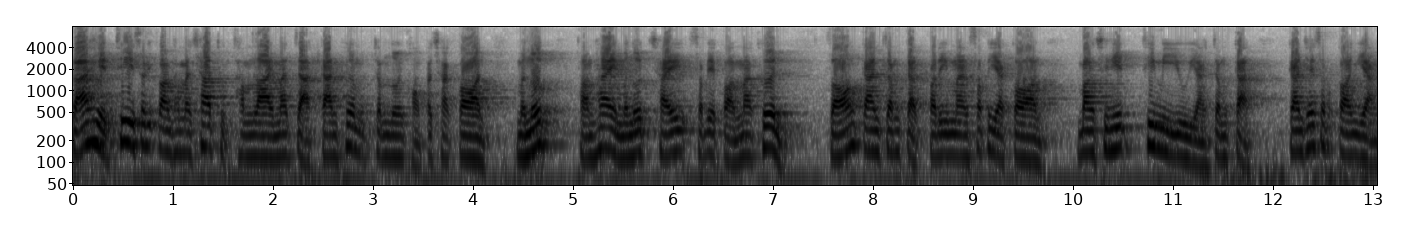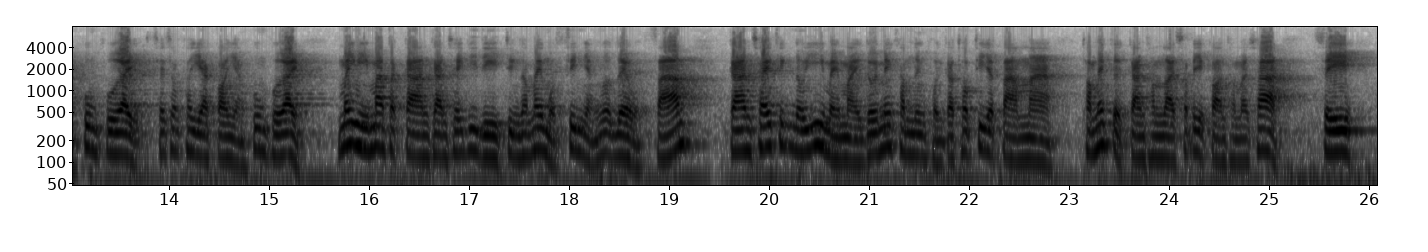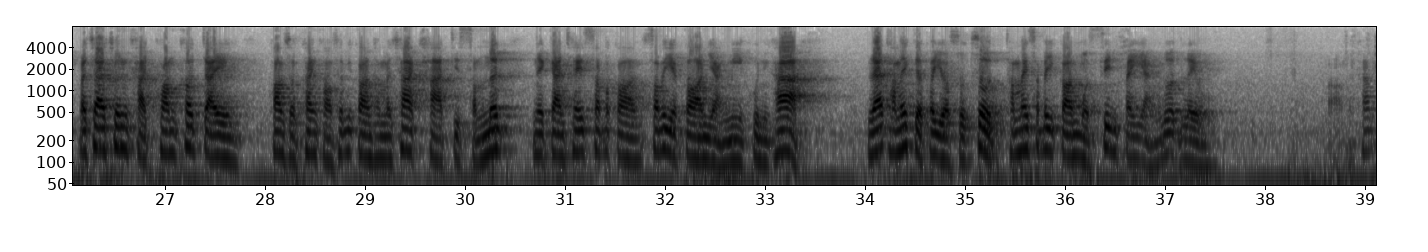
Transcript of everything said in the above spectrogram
สาเหตุที่ทรัพยากรธรรมชาติถูกทำลายมาจากการเพิ่มจำนวนของประชากร มนุษย์ทำให้มนุษย์ใช้ทรัพยากรมากขึ้น 2. การจำกัดปริมาณทรัพยากร บางชนิดที่มีอยู่อย่างจำกัด การใช้ทรัพยากรอย่างฟุ่มเฟือย ใช้ทรัพยากรอย่างฟุ่มเฟือย ไม่มีมาตรการการใช้ที่ดีจึงทำให้หมดสิ้นอย่างรวดเร็ว 3. การใช้เทคโนโลยีใหม่ๆ โดยไม่คำนึงผลกระทบที่จะตามมาทำให้เกิดการทำลายทรัพยากรธรรมชาติ 4. ประชาชนขาดความเข้าใจ ความสำคัญของทรัพยากรธรรมชาติขาดจิตสำนึก ในการใช้ทรัพยากรทรัพยากรอย่างมีคุณค่า และทำให้เกิดประโยชน์สูงสุดทำให้ทรัพยากรหมดสิ้นไปอย่างรวดเร็วต่อนะครับ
